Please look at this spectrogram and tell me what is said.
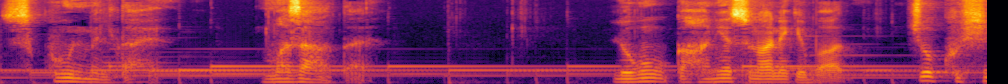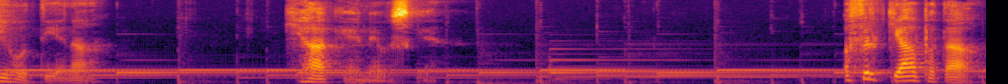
सुकून मिलता है, मज़ा आता है। लोगों को कहानियाँ सुनाने के बाद जो खुशी होती है ना, क्या कहने उसके? और फिर क्या पता,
